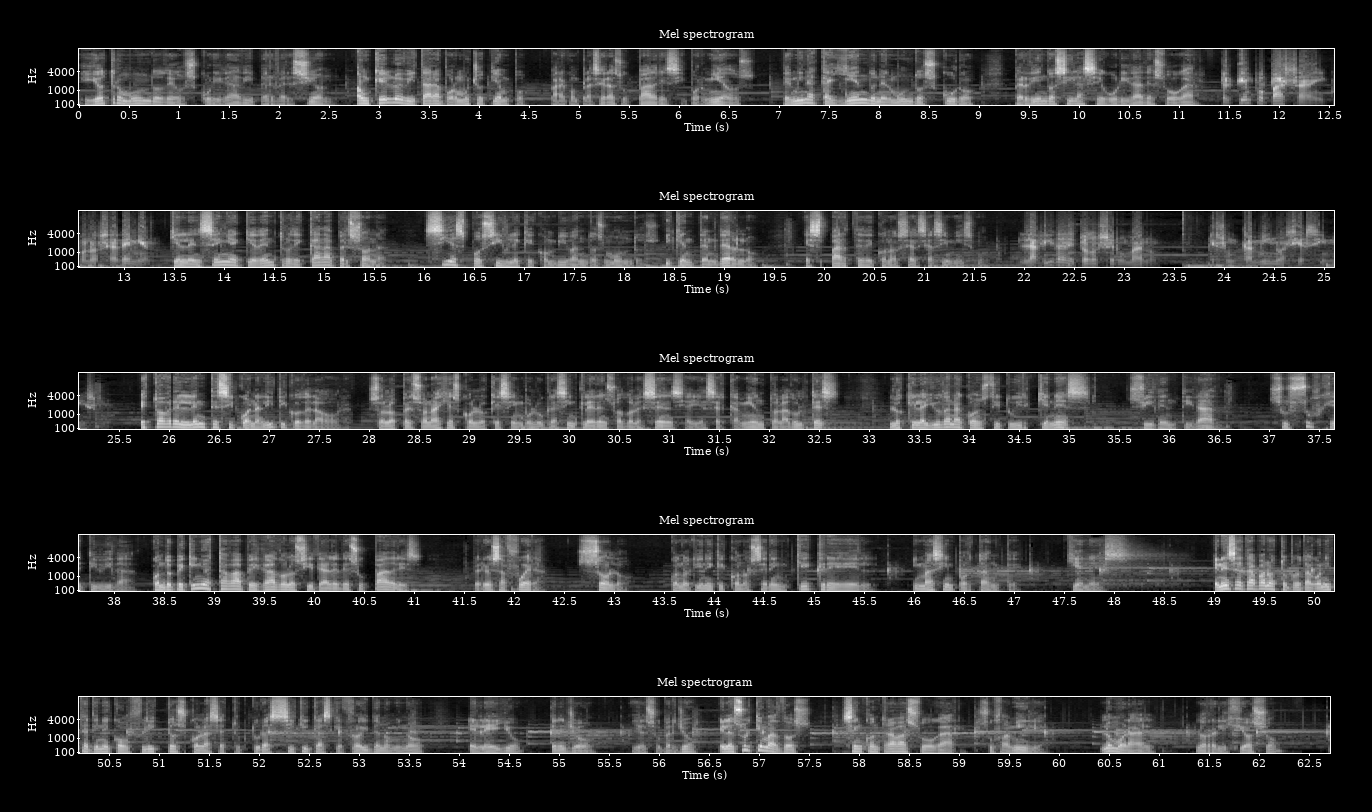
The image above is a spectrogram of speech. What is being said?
y otro mundo de oscuridad y perversión. Aunque él lo evitara por mucho tiempo, para complacer a sus padres y por miedos, termina cayendo en el mundo oscuro, perdiendo así la seguridad de su hogar. El tiempo pasa y conoce a Demian, quien le enseña que dentro de cada persona sí es posible que convivan dos mundos y que entenderlo es parte de conocerse a sí mismo. La vida de todo ser humano es un camino hacia sí mismo. Esto abre el lente psicoanalítico de la obra. Son los personajes con los que se involucra Sinclair en su adolescencia y acercamiento a la adultez los que le ayudan a constituir quién es, su identidad, su subjetividad. Cuando pequeño estaba apegado a los ideales de sus padres, pero es afuera, solo, cuando tiene que conocer en qué cree él y más importante, quién es. En esa etapa nuestro protagonista tiene conflictos con las estructuras psíquicas que Freud denominó el ello, el yo y el superyo. En las últimas dos se encontraba su hogar, su familia, lo moral, lo religioso,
